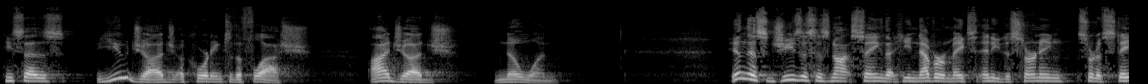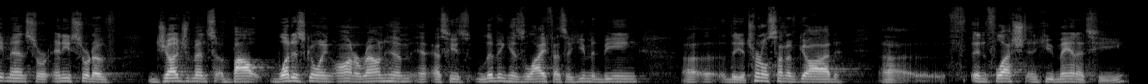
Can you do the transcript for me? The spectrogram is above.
He says, You judge according to the flesh, I judge no one. In this, Jesus is not saying that he never makes any discerning sort of statements or any sort of judgments about what is going on around him as he's living his life as a human being, uh, the eternal Son of God, uh, enfleshed in humanity.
